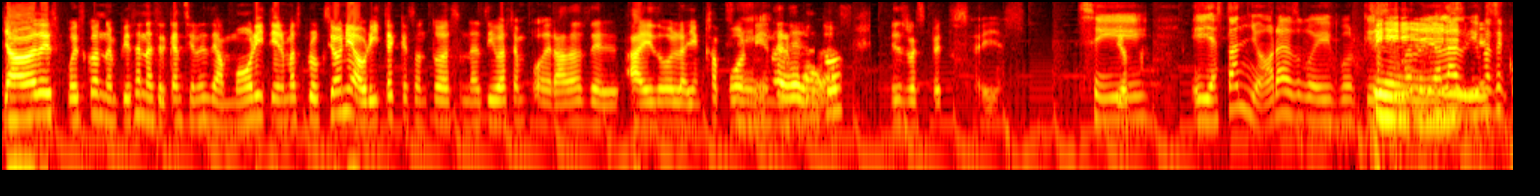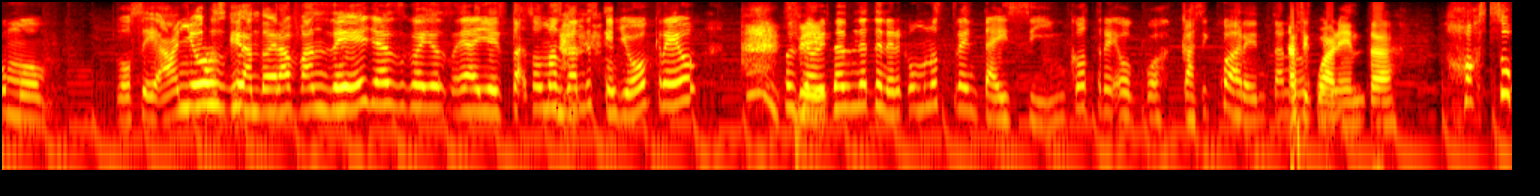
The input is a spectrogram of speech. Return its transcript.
Ya después cuando empiezan a hacer canciones de amor y tienen más producción. Y ahorita que son todas unas divas empoderadas del idol ahí en Japón Sí. y en el mundo, es respetos a ellas. Sí. Y ya están ñoras, güey, porque Sí. bueno, yo las vi hace como 12 años cuando era fan de ellas, güey. O sea, y está- son más grandes que yo, creo. O sea, Sí. ahorita deben de tener como unos 35 tre- o cua- casi 40, ¿no? Casi sé. 40. ¡Oh, su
